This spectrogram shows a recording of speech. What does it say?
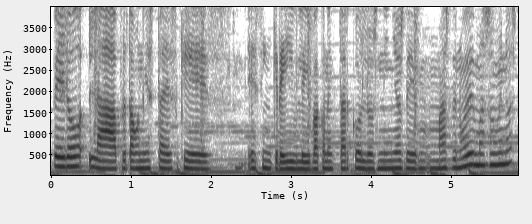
pero la protagonista es que es, es increíble y va a conectar con los niños de más de nueve más o menos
